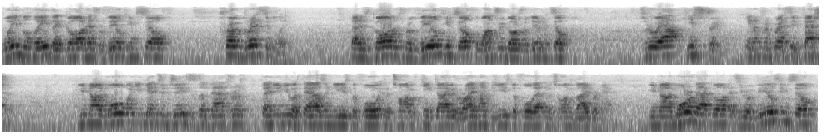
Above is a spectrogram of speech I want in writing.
We believe that God has revealed himself progressively. That is, God has revealed himself, the one true God has revealed himself throughout history in a progressive fashion. You know more when you get to Jesus of Nazareth than you knew a thousand years before in the time of King David or 800 years before that in the time of Abraham. You know more about God as he reveals himself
